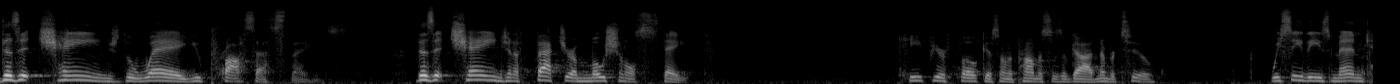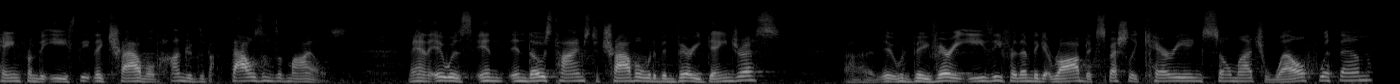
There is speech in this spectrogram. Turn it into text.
Does it change the way you process things? Does it change and affect your emotional state? Keep your focus on the promises of God. Number two, we see these men came from the east. They, they traveled hundreds of thousands of miles. Man, it was in, in those times to travel would have been very dangerous. Uh, it would be very easy for them to get robbed, especially carrying so much wealth with them.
